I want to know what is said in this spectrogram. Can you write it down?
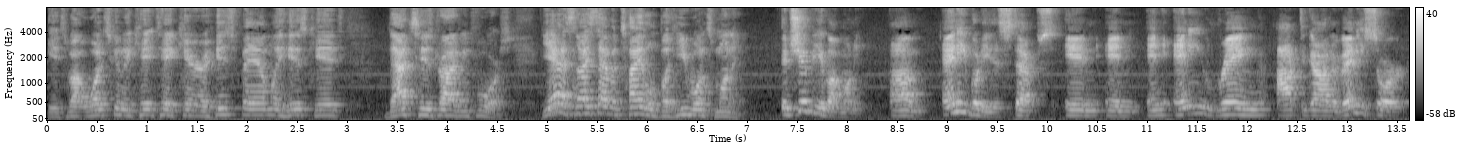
It's about what's going to take care of his family, his kids. That's his driving force. Yeah, it's nice to have a title, but he wants money. it should be about money. Um, anybody that steps in, in in any ring, octagon of any sort,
